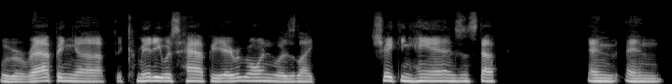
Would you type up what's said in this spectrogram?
We were wrapping up. The committee was happy. Everyone was like shaking hands and stuff. And and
